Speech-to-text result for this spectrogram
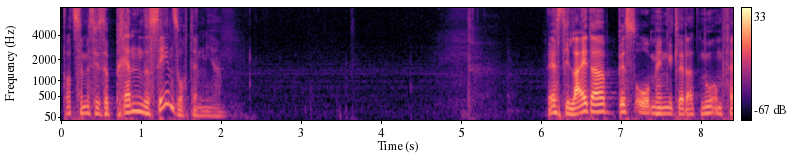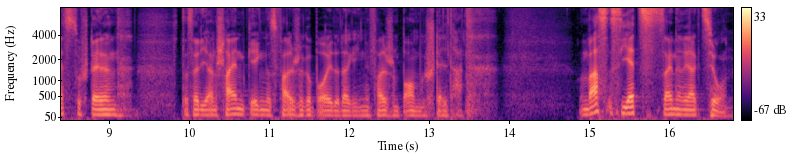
Trotzdem ist diese brennende Sehnsucht in mir. Er ist die Leiter bis oben hingeklettert, nur um festzustellen, dass er die anscheinend gegen das falsche Gebäude oder gegen den falschen Baum gestellt hat. Und was ist jetzt seine Reaktion?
